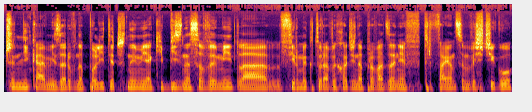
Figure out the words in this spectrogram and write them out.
czynnikami, zarówno politycznymi, jak i biznesowymi. Dla firmy, która wychodzi na prowadzenie w trwającym wyścigu,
